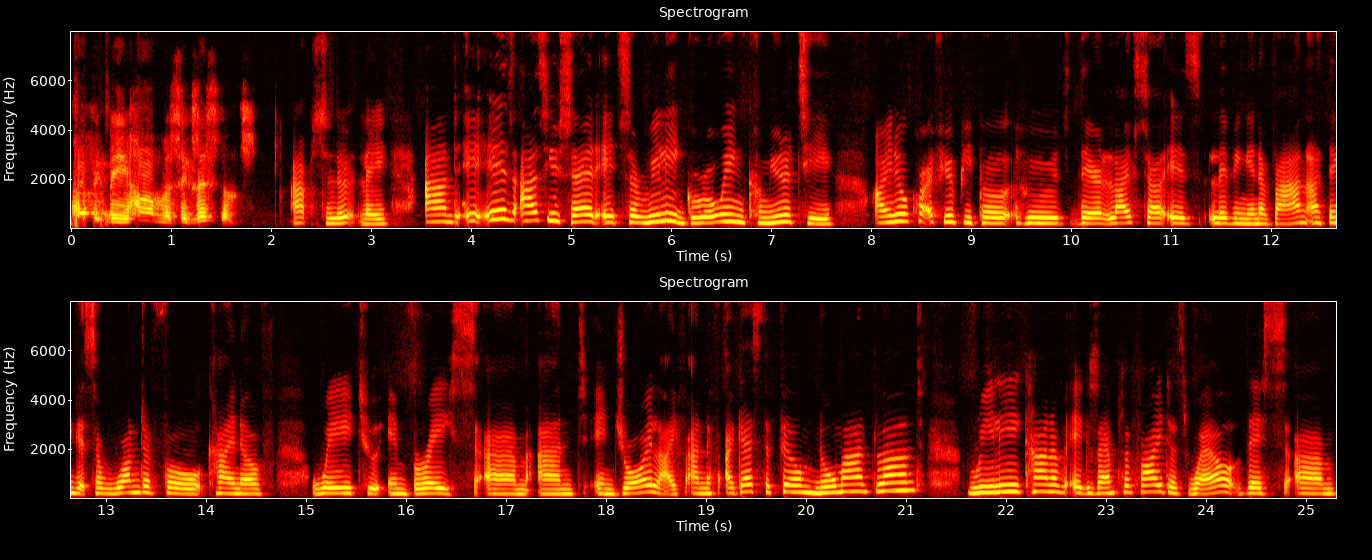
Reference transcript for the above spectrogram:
perfectly harmless existence. Absolutely. And it is, as you said, it's a really growing community I know quite a few people who their lifestyle is living in a van. I think it's a wonderful kind of way to embrace um, and enjoy life. And I guess the film Nomadland really kind of exemplified as well this um,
